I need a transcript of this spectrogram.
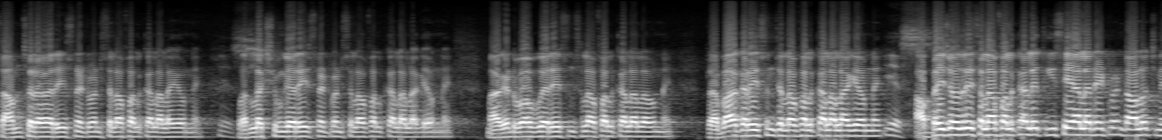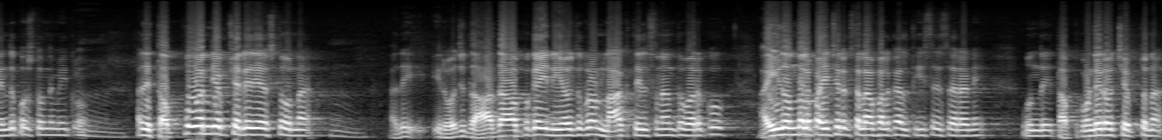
సాంబశివరావు గారు వేసినటువంటి శిలాఫలకాలు అలాగే ఉన్నాయి. వరలక్ష్మి గారు వేసినటువంటి శిలాఫలకాలు అలాగే ఉన్నాయి. మాగంటి బాబు గారు వేసిన శిలాఫలకాలు అలా ఉన్నాయి. ప్రభాకర్ వేసిన శిలాఫలకాలు అలాగే ఉన్నాయి. అబ్బాయి చౌదరి శిలాఫలకాలే తీసేయాలనేటువంటి ఆలోచన ఎందుకు వస్తుంది మీకు? అది తప్పు అని చెప్పి తెలియజేస్తూ ఉన్నా. అది ఈరోజు దాదాపుగా ఈ నియోజకవర్గం నాకు తెలిసినంత వరకు ఐదు వందల పైచలకు శిలాఫలకాలు తీసేశారని ఉంది. తప్పకుండా ఈరోజు చెప్తున్నా.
